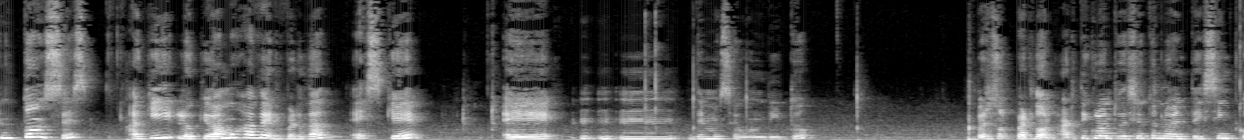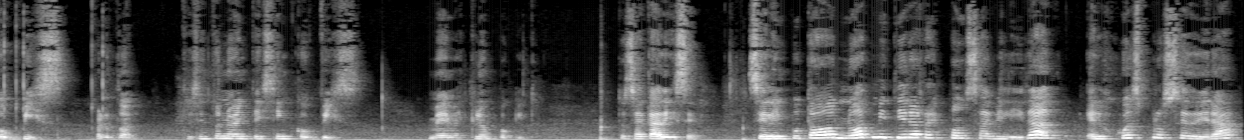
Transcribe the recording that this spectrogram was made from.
Entonces, aquí lo que vamos a ver, ¿verdad? Es que, eh, mm, mm, mm, deme un segundito. perdón, artículo 395 bis, perdón, 395 bis. Me mezclé un poquito. Entonces acá dice, si el imputado no admitiera responsabilidad, el juez procederá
